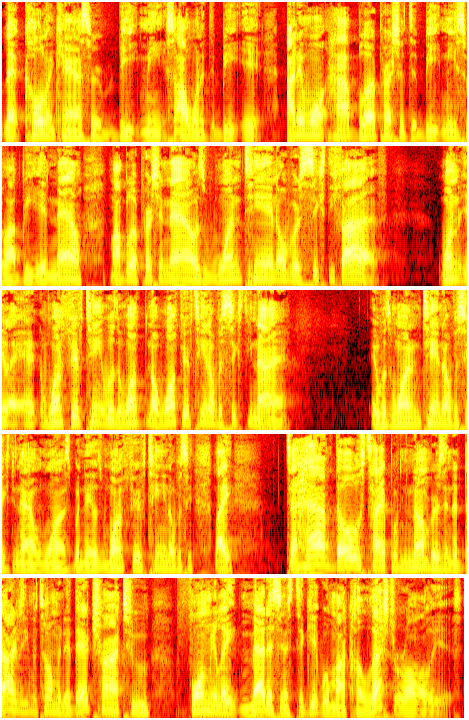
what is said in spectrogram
let colon cancer beat me. So I wanted to beat it. I didn't want high blood pressure to beat me. So I beat it. Now my blood pressure now is 110 over 65. One, you know, 115 it was one, no, 115 over 69. It was 110 over 69 once, but it was 115 over, like, to have those type of numbers, and the doctors even told me that they're trying to formulate medicines to get what my cholesterol is.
